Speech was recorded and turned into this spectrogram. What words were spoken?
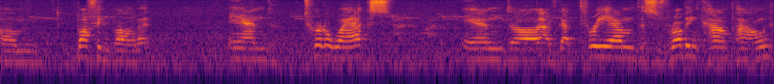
um, buffing bonnet and turtle wax. And uh, I've got 3M, this is rubbing compound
